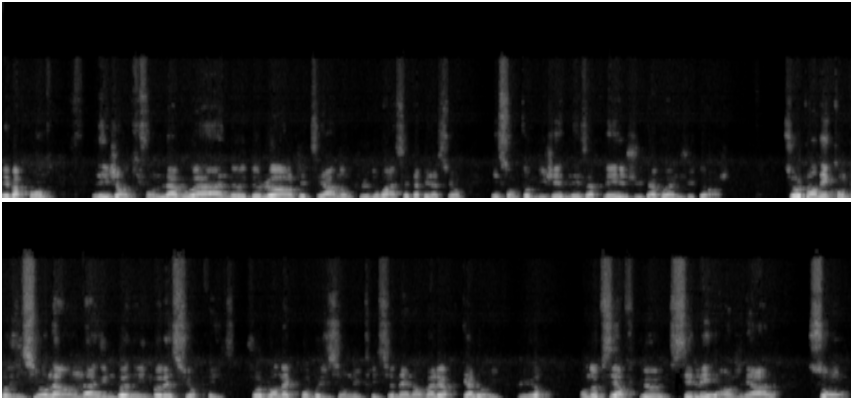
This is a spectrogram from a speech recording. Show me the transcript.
Mais par contre, les gens qui font de l'avoine, de l'orge, etc., n'ont plus le droit à cette appellation et sont obligés de les appeler jus d'avoine, jus d'orge. Sur le plan des compositions, là, on a une bonne et une mauvaise surprise. Sur le plan de la composition nutritionnelle en valeur calorique pure, on observe que ces laits, en général, sont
